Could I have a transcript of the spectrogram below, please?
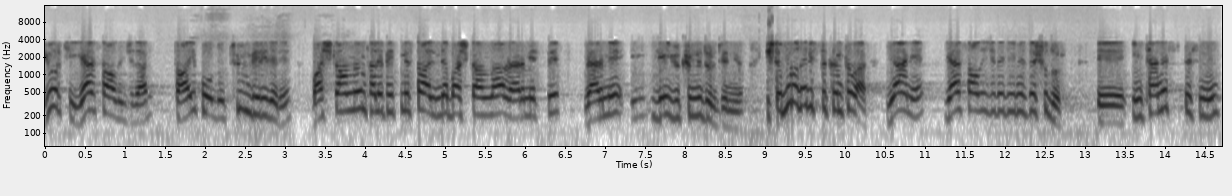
diyor ki yer sağlayıcılar sahip olduğu tüm verileri başkanlığın talep etmesi halinde başkanlığa vermesi verme ile yükümlüdür deniyor. İşte burada bir sıkıntı var. Yani yer sağlayıcı dediğimizde şudur e, internet sitesinin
